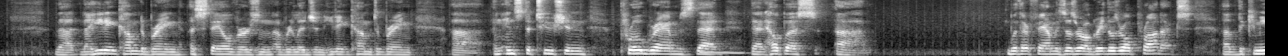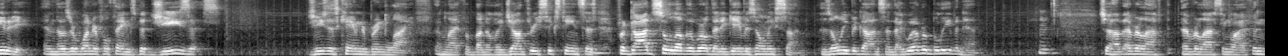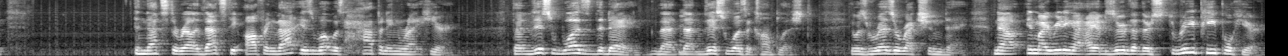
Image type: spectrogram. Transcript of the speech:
That, that he didn't come to bring a stale version of religion. He didn't come to bring uh, an institution, programs that, mm. that help us uh, with our families. Those are all great. Those are all products of the community, and those are wonderful things. But Jesus, Jesus came to bring life and life abundantly. John 3:16 says, mm-hmm. "For God so loved the world that he gave his only son, his only begotten son, that whoever believe in him mm-hmm. shall have everlasting life." And and that's the reality. That's the offering. That is what was happening right here. That this was the day that that this was accomplished. It was resurrection day. Now, in my reading, I, I observed that there's three people here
